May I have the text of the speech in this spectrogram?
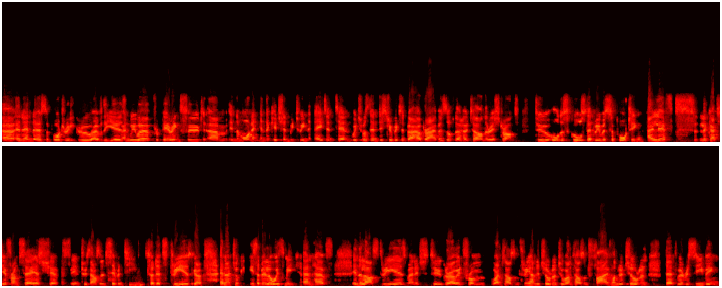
Uh, and then the support really grew over the years. And we were preparing food um, in the morning in the kitchen between 8 and 10, which was then distributed by our drivers of the hotel and the restaurant to all the schools that we were supporting. I left Le Quartier Français as chef in 2017, so that's three years ago, and I took Isabelo with me and have, in the last three years, managed to grow it from 1,300 children to 1,500 children that were receiving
